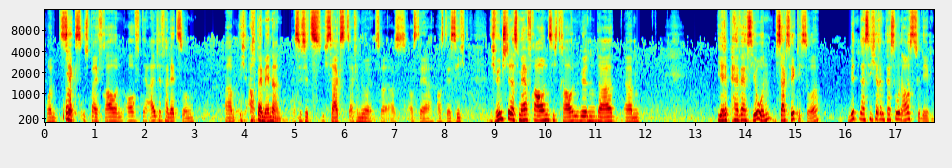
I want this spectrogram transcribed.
Und ja. Sex ist bei Frauen oft eine alte Verletzung. Ähm, ich, auch bei Männern. Das ist jetzt, ich sage es einfach nur so aus, aus, der, aus der Sicht. Ich wünschte, dass mehr Frauen sich trauen würden, da ähm, ihre Perversion, ich sage es wirklich so, mit einer sicheren Person auszuleben,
